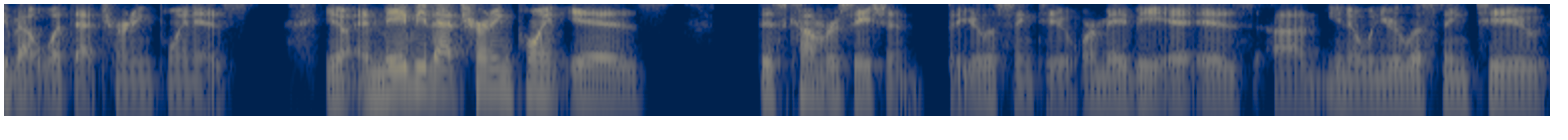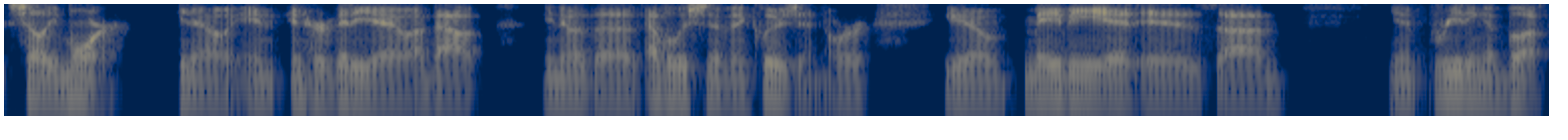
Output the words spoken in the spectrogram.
about what that turning point is. You know and maybe that turning point is this conversation that you're listening to or maybe it is um, you know when you're listening to Shelley Moore you know in in her video about you know the evolution of inclusion or you know maybe it is um, you know reading a book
